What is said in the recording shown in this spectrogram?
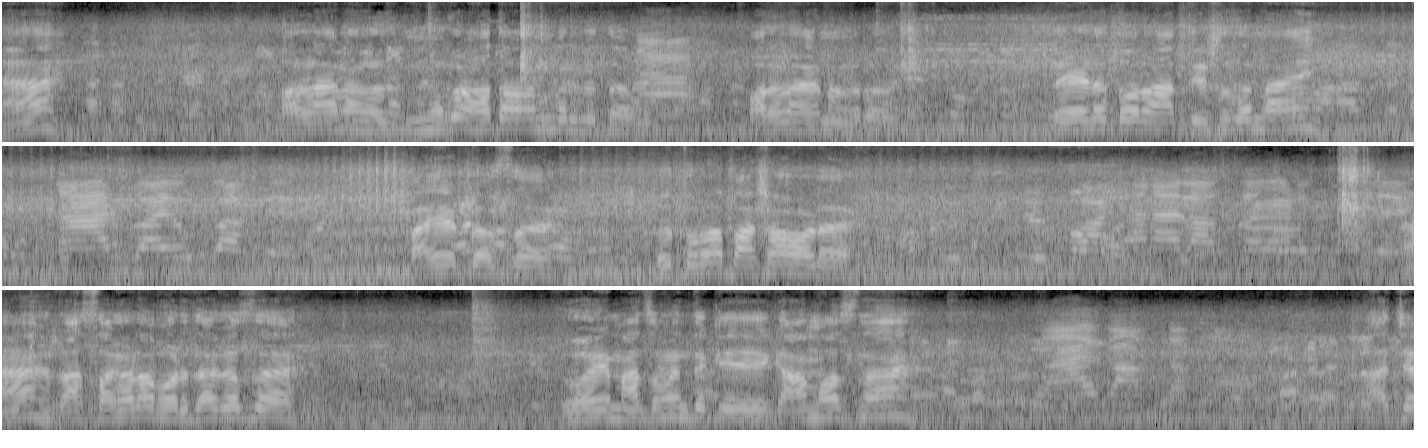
হ্যাঁ ফলাড়া নগর মুখে হতা অন করবি তো ফলাড়া এখন নগরস তো এটা তোর আত্মীয় স্বজন নাই ভাই একটা আছে তো তোরা বাসা হড়ে হ্যাঁ রাস্তাঘাটা ভরে থাকছে ওই মাঝে মধ্যে কি গাম হস না না আচ্ছা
